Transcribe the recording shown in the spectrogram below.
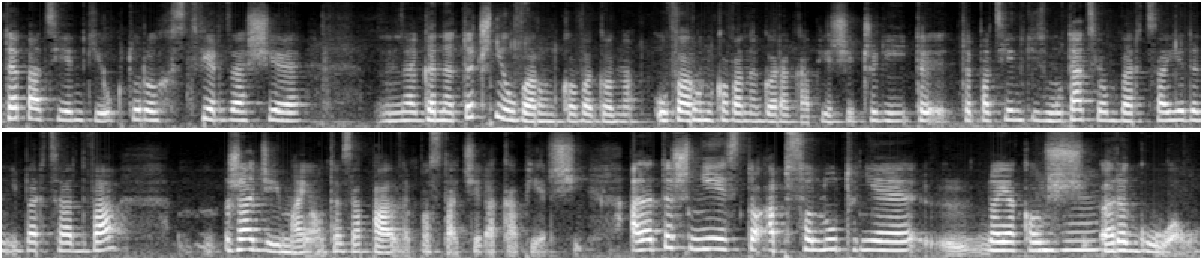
te pacjentki, u których stwierdza się genetycznie uwarunkowanego, uwarunkowanego raka piersi, czyli te, te pacjentki z mutacją BRCA1 i BRCA2 rzadziej mają te zapalne postaci raka piersi, ale też nie jest to absolutnie no, jakąś mhm. regułą.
